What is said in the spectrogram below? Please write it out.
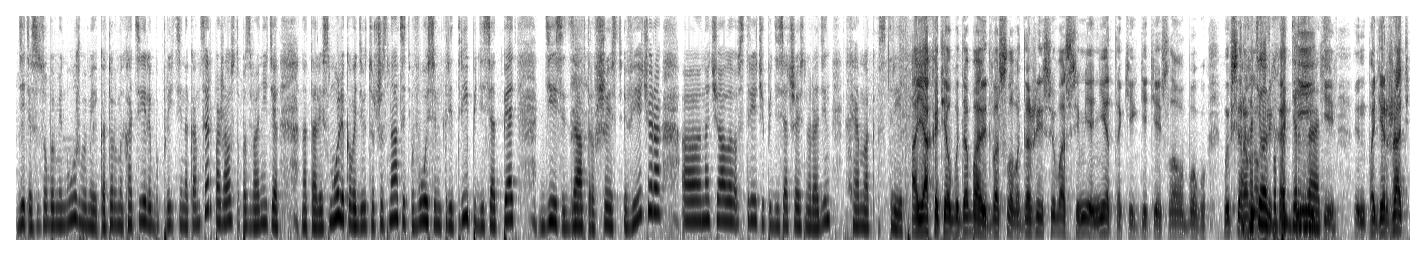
дети с особыми нуждами, которыми хотели бы прийти на концерт, пожалуйста, позвоните Наталье Смоликовой 916 833 55 10. Завтра в 6 вечера э, начало встречи 5601 Хемлок Стрит. А я хотел бы добавить два слова. Даже если у вас в семье нет таких детей, слава Богу, вы все А равно хотелось бы приходите, э, поддержать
